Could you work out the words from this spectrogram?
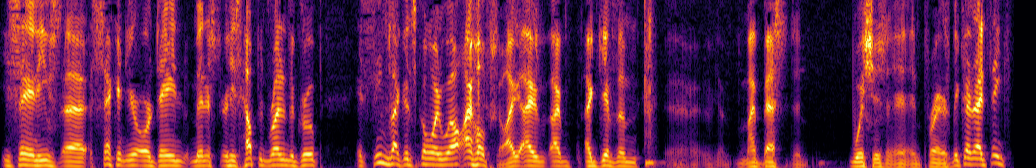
he's saying he was a second year ordained minister. He's helping run the group. It seems like it's going well. I hope so. I I, I, I give them uh, my best wishes and, and prayers because I think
